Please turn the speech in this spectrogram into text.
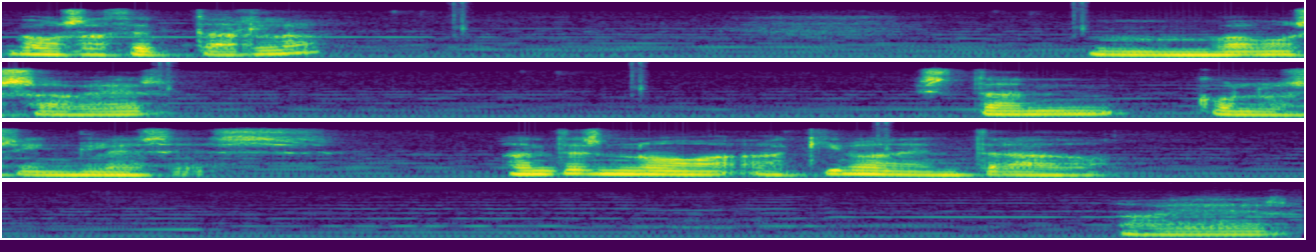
Vamos a aceptarla. Mm, vamos a ver están con los ingleses. Antes no, aquí no han entrado. A ver.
